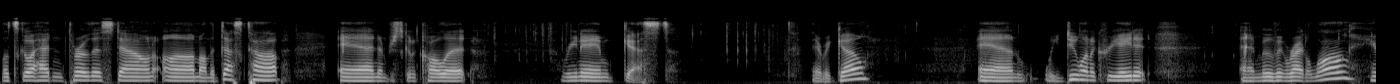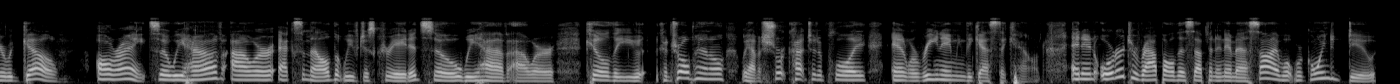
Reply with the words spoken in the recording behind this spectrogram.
Let's go ahead and throw this down um, on the desktop and I'm just going to call it rename guest. There we go. And we do want to create it and moving right along, here we go. All right, so we have our XML that we've just created. So we have our kill the control panel, we have a shortcut to deploy, and we're renaming the guest account. And in order to wrap all this up in an MSI, what we're going to do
